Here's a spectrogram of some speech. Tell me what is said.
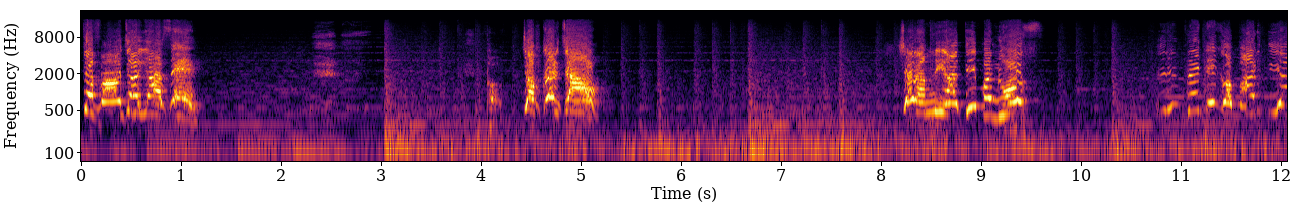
दफ़ा हो जाओ यहाँ से। चुप कर जाओ। शर्म नहीं आती मनोज। मेरी बेटी को मार दिया।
